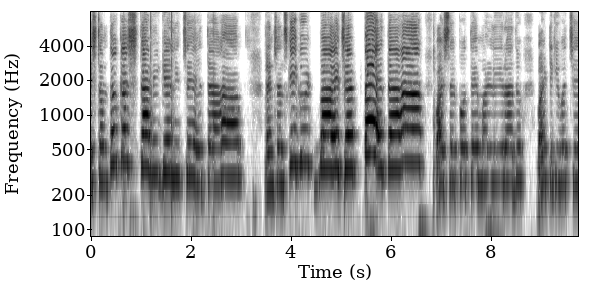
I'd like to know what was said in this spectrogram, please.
ఇష్టంతో కష్టాన్ని గెలిచేద్దాం. టెన్షన్స్కి గుడ్ బై చెప్పేదా వయసు అయిపోతే మళ్ళీ రాదు. బయటికి వచ్చే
